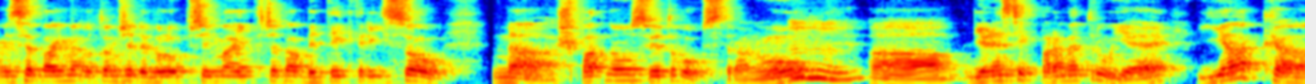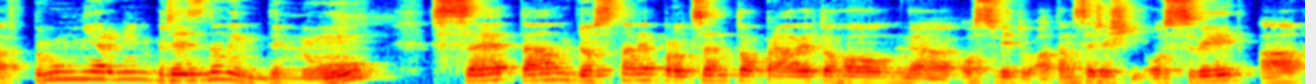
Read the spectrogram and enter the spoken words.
my se bavíme o tom, že developři mají třeba byty, které jsou na špatnou světovou stranu. Mm. A jeden z těch parametrů je, jak v průměrným březnovým dnu se tam dostane procento právě toho eh, osvitu a tam se řeší osvit a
